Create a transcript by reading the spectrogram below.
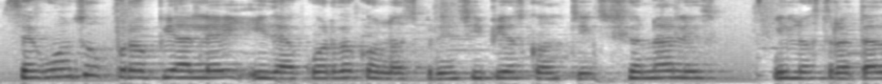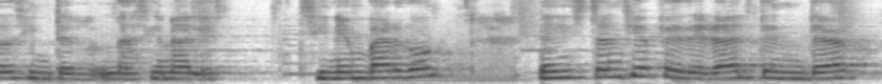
según su propia ley y de acuerdo con los principios constitucionales y los tratados internacionales. Sin embargo, la instancia federal tendrá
